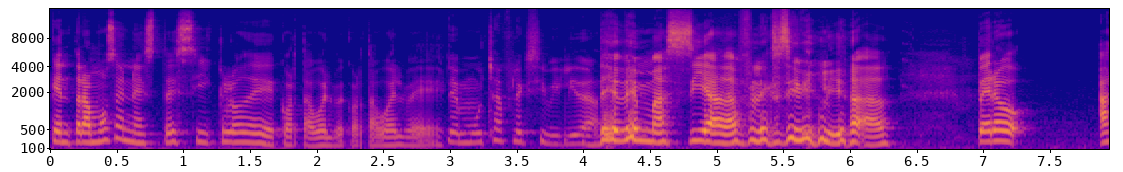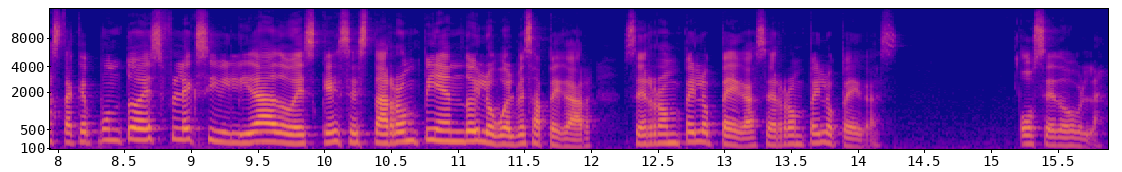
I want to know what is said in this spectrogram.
que entramos en este ciclo de corta vuelve, corta vuelve. De mucha flexibilidad. De demasiada flexibilidad. Pero, ¿hasta qué punto es flexibilidad o es que se está rompiendo y lo vuelves a pegar? Se rompe y lo pegas, se rompe y lo pegas. O se dobla.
